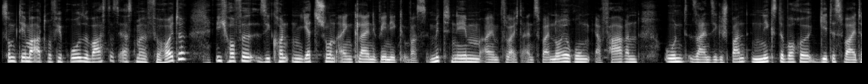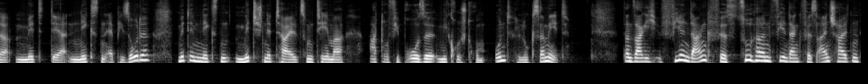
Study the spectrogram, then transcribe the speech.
zum Thema Arthrofibrose war es das erstmal für heute. Ich hoffe, Sie konnten jetzt schon ein klein wenig was mitnehmen, einem vielleicht ein, zwei Neuerungen erfahren und seien Sie gespannt. Nächste Woche geht es weiter mit der nächsten Episode, mit dem nächsten Mitschnittteil zum Thema Arthrofibrose, Mikrostrom und Luxamed. Dann sage ich vielen Dank fürs Zuhören, vielen Dank fürs Einschalten.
